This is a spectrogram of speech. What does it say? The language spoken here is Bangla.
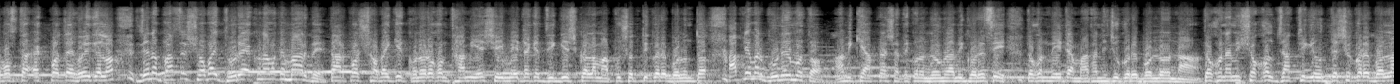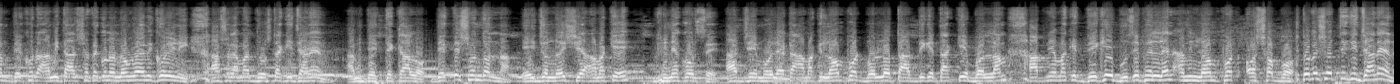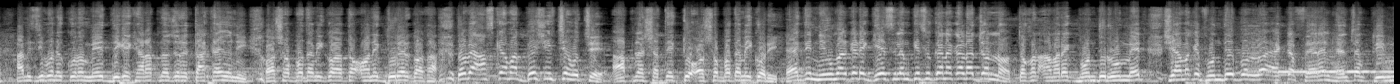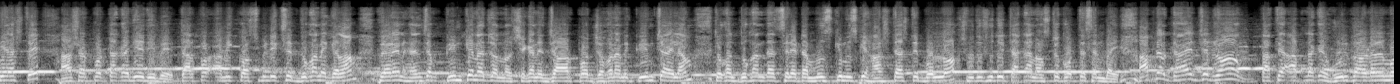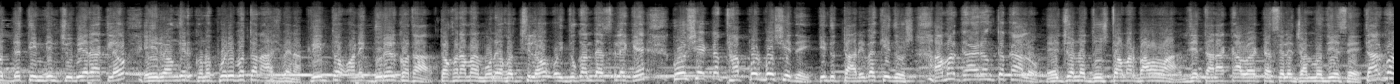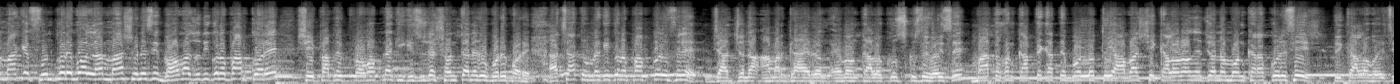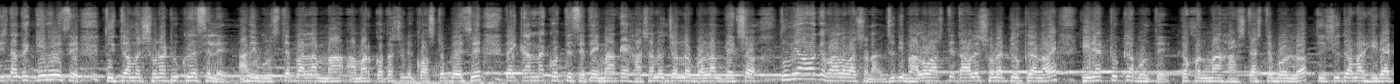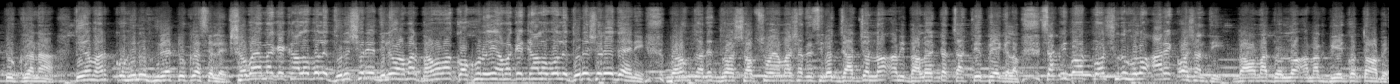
অবস্থা এক পর্যায়ে হয়ে গেল, যেন বাসের সবাই ধরে এখন আমাকে মারবে। তারপর সবাইকে কোন রকম থামিয়ে সেই মেয়েটাকে জিজ্ঞেস করলাম, আপু, সত্যি করে বলুন তো, আপনি আমার বোনের মতো? আমি কি আপনার সাথে কোনো নোংরামি করেছি? তখন মেয়েটা মাথা নিচু করে বলল, না। তখন আমি সকল যাত্রীকে উদ্দেশ্য করে বললাম, দেখুন, আমি তার সাথে কোনো নোংরামি করিনি। আসলে আমার দোষটা কি জানেন? আমি দেখতে কালো, দেখতে সুন্দর না। এই জন্যই সে আমাকে ঘৃণা করছে। আর যে মহিলাটা আমাকে লম্পট বলল, তার দিকে তাকিয়ে বললাম, আপনি আমাকে দেখেই বুঝে ফেললেন, আমি লম্পট অসভ্য। তবে সত্যি কি জানেন, আমি জীবনে কোনো মেয়ের দিকে খারাপ নজরে তাকাইওনি অসভ্যতামি করা তো অনেক দূরের কথা। তবে আজকে আমার বেশ ইচ্ছে হচ্ছে আপনার সাথে একটু অসভ্যতামি করি। একদিন নিউ মার্কেটে গিয়েছিলাম কিছু কেনাকাটার জন্য। তখন আমার এক বন্ধু রুমমেট, সে আমাকে ফোন দিয়ে বলল, একটা ফেয়ার অ্যান্ড হ্যান্ডসাম ক্রিম নিয়ে আসতে। আসার পর টাকা দিয়ে দিবে। তারপর আমি কসমেটিক্স এর দোকানে গেলাম ফেয়ার অ্যান্ড হ্যান্ডসাম ক্রিম কেনার জন্য। সেখানে যাওয়ার পর যখন আমি ক্রিম চাইলাম, তখন দোকানদার ছেলেটা মুসকি মুসকি হাসতে হাসতে বলল, শুধু শুধু টাকা নষ্ট করতেছেন ভাই। আপনার গায়ের যে রং, তাতে আপনাকে হুইল পাউডারের মধ্যে তিন দিন চুবিয়ে রাখলেও এই রঙের কোনো পরিবর্তন আসবে না। ক্রিম তো অনেক দূরের কথা। তখন আমার মনে হচ্ছিল ওই দোকানদার ছেলেকে কষে একটা থাপ্পড় বসিয়ে দেয়, কিন্তু তারই বা কি দোষ? আমার গায়ের রং তো কালো। এর জন্য দোষ তো আমার বাবা মা, যে তারা কালো একটা ছেলে জন্ম দিয়েছে। তারপর মাকে ফোন করে বললাম, মা, শুনেছি বাবা মা যদি কোনো পাপ করে, সেই পাপের প্রভাব নাকি কিছুটা সন্তানের উপরে পড়ে। আচ্ছা তোমরা কি কোনো পাপ করেছিলে? যার জন্য আমার গায়ের রং এবং কালো কুসকুসে হয়েছে। মা তখন কাঁদতে কাঁদতে বলল, তুই আবার সেই কালো রঙের জন্য মন খারাপ করেছিস? তুই কালো হয়েছিস, তাতে কি হয়েছে? তুই তো আমার সোনা টুকরে ছেলে। আমি বুঝতে পারলাম মা আমার কথা শুনে কষ্ট পেয়েছে, তাই কান্না করতেছে, তাই মাকে হাসানোর জন্য বললাম, দেখছ, তুমি আমাকে ভালোবাসো না। যদি ভালোবাসতে, তাহলে সোনার টুকরা নয়, হীরার টুকরা বলতে। তখন মা হাসতে হাসতে বলল, তুই শুধু আমার হীরার টুকরা না, তুই আমার কোহিনুর হীরার টুকরা ছেলে। সবাই আমাকে কালো বলে দূরে সরিয়ে দিলেও আমার বাবা মা কখনোই আমাকে কালো বলে দূরে সরিয়ে দেয়নি। বরং তাদের দোয়া সবসময় আমার সাথে ছিল, যার জন্য আমি ভালো একটা চাকরি পেয়ে গেলাম। চাকরি পাওয়ার পর শুরু হলো আরেক অশান্তি। বাবা মা ধরলো আমার বিয়ে করতে হবে।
